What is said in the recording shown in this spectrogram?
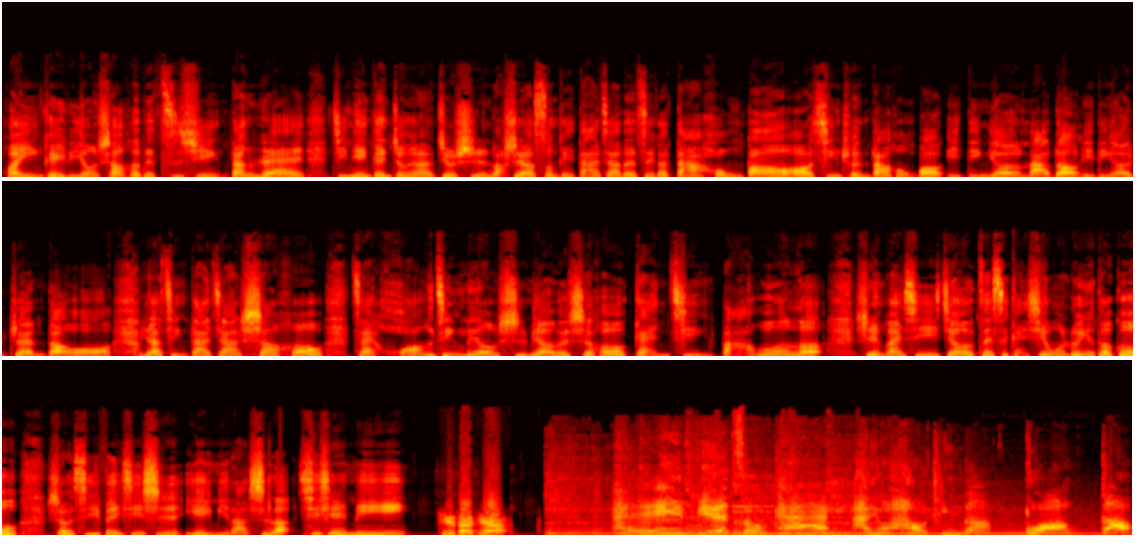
欢迎可以利用稍后的资讯。当然，今天更重要的就是老。师要送给大家的这个大红包哦，新春大红包一定要拿到，一定要赚到哦！邀请大家稍后在黄金六十秒的时候赶紧把握了。时间关系，就再次感谢我们伦元投顾首席分析师严一鸣老师了，谢谢你，谢谢大家。嘿，别走开，还有好听的广告。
